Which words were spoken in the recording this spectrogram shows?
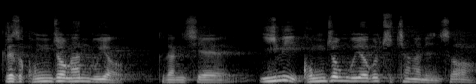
그래서 공정한 무역, 그 당시에 이미 공정 무역을 주창하면서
